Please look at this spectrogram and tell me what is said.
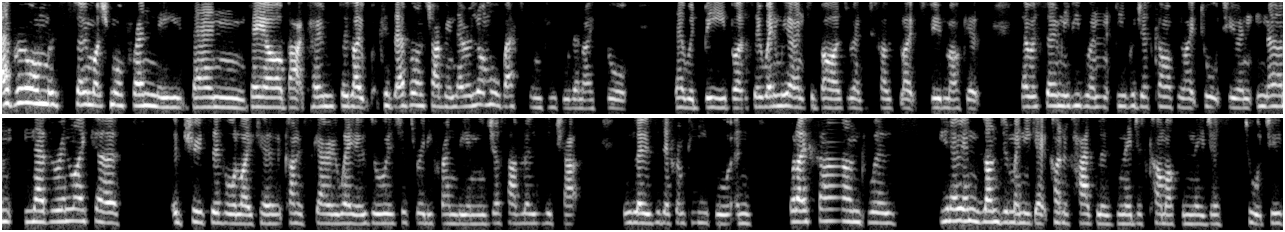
I everyone was so much more friendly than they are back home. So like because everyone's traveling, there are a lot more Western people than I thought there would be. But so when we went to bars, we went to clubs, like to food markets, there were so many people and people just come up and like talk to you and none, never in like a obtrusive or like a kind of scary way. It was always just really friendly and you just have loads of chats with loads of different people. And what I found was, you know, in London when you get kind of hagglers and they just come up and they just talk to you,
